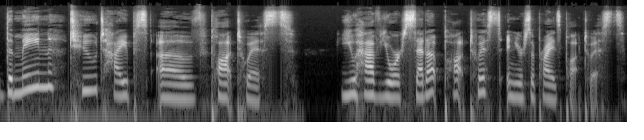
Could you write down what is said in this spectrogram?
The main two types of plot twists you have your setup plot twists and your surprise plot twists.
